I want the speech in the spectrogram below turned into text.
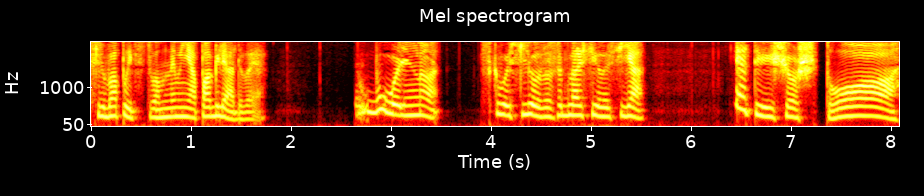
с любопытством на меня поглядывая. «Больно!» — сквозь слезы согласилась я. «Это еще что?»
